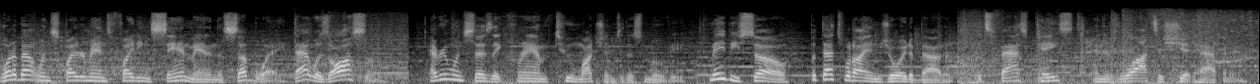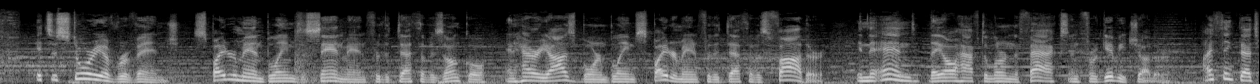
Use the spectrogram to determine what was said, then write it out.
What about when Spider Man's fighting Sandman in the subway? That was awesome! Everyone says they crammed too much into this movie. Maybe so, but that's what I enjoyed about it. It's fast paced, and there's lots of shit happening. It's a story of revenge. Spider Man blames the Sandman for the death of his uncle, and Harry Osborn blames Spider Man for the death of his father. In the end, they all have to learn the facts and forgive each other. I think that's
